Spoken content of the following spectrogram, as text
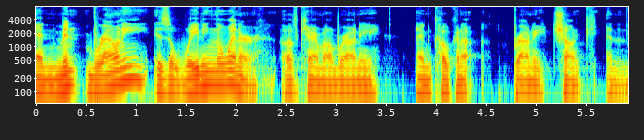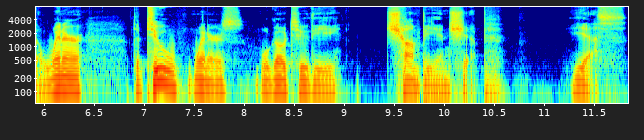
And mint brownie is awaiting the winner of caramel brownie and coconut brownie chunk. And then the winner, the two winners, will go to the championship. Yes.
